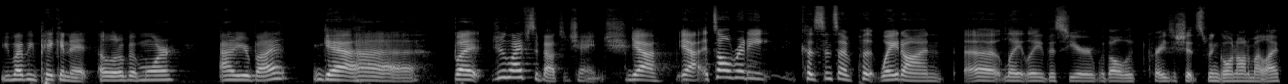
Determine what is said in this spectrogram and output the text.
you might be picking it a little bit more out of your butt. Yeah. Uh, but your life's about to change. Yeah, yeah. It's already because since I've put weight on uh, lately this year with all the crazy shit that's been going on in my life,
